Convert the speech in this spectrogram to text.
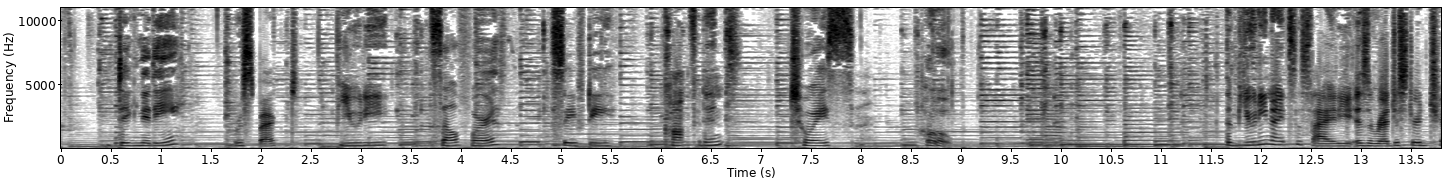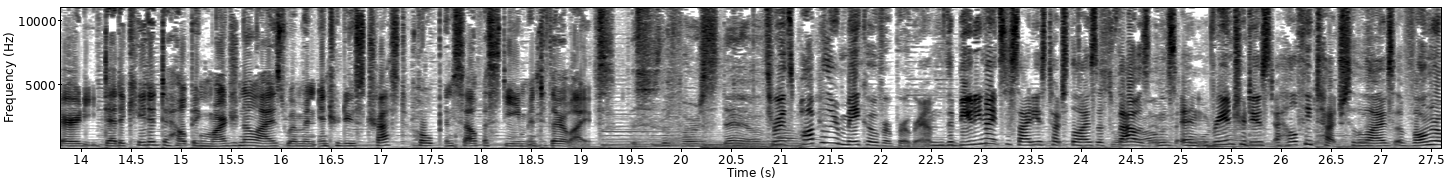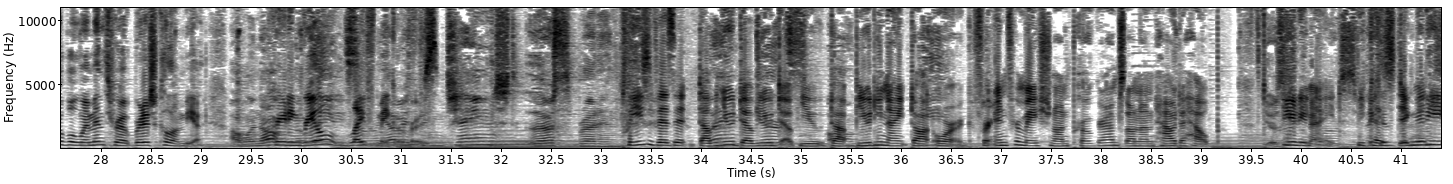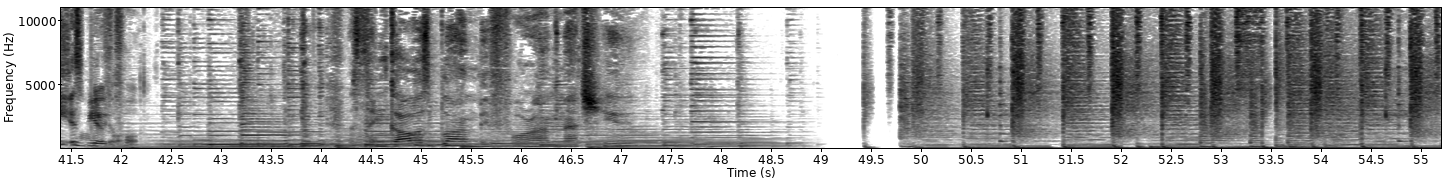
Dignity. Respect. Beauty. Self-worth. Safety. Confidence choice, hope. The Beauty Night Society is a registered charity dedicated to helping marginalized women introduce trust, hope, and self esteem into their lives. Through its popular makeover program, the Beauty Night Society has touched the lives of thousands and reintroduced a healthy touch to the lives of vulnerable women throughout British Columbia, creating real life makeovers. Please visit www.beautynight.org for information on programs and on how to help. Beauty Night, because, because dignity is beautiful. I think I was blind before I met you.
